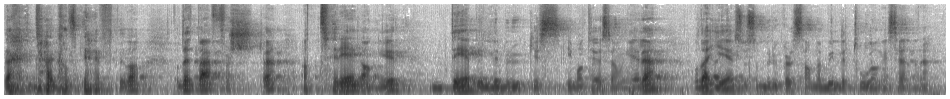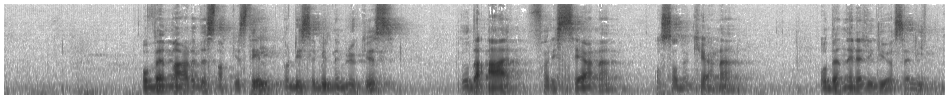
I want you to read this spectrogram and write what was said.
Det er, det er, ganske heftig, da. Og dette er første av tre ganger det bildet brukes i Matteusevangeliet. Og det er Jesus som bruker det samme bildet to ganger senere. Og hvem er det det snakkes til når disse bildene brukes? Jo, det er fariseerne og sadukerene og den religiøse eliten.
